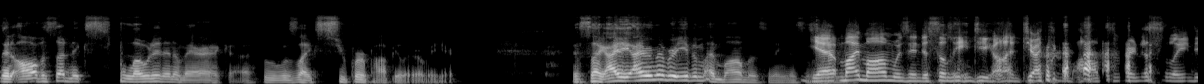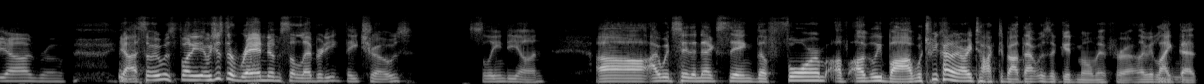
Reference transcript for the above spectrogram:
Then all of a sudden exploded in America, who was like super popular over here. It's like I, I remember even my mom listening to this. Yeah, my mom was into Celine Dion too. I think moms were into Celine Dion, bro. Yeah, so it was funny. It was just a random celebrity they chose, Celine Dion. Uh, I would say the next thing, the form of Ugly Bob, which we kind of already talked about. That was a good moment for. I like Mhm. that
